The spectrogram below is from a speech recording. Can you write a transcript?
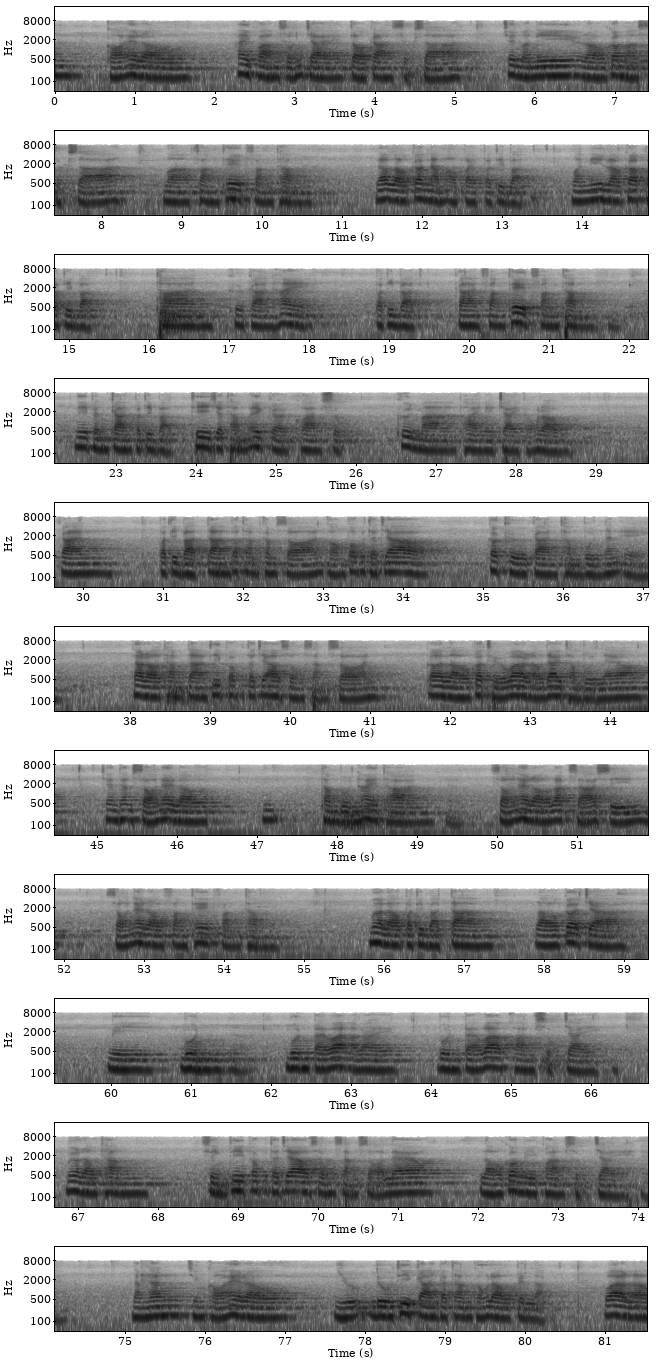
ขอให้เราให้ความสนใจต่อการศึกษา เช่นวันนี้เราก็มาศึกษามาฟังเทศฟังธรรม แล้วเราก็นำเอาไปปฏิบัติ วันนี้เราก็ปฏิบัติทานคือการให้ปฏิบัติการฟังเทศฟังธรรม นี่เป็นการปฏิบัติที่จะทำให้เกิดความสุขขึ้นมาภายในใจของเรา การปฏิบัติตามพระธรรมคำสอนของพระพุทธเจ้า ก็คือการทำบุญนั่นเอง ถ้าเราทำตามที่พระพุทธเจ้าทรงสั่งสอน ก็เราก็ถือว่าเราได้ทำบุญแล้ว เช่นท่านสอนให้เราทำบุญให้ทาน สอนให้เรารักษาศีล สอนให้เราฟังเทศฟังธรรม เมื่อเราปฏิบัติตาม เราก็จะมีบุญ บุญแปลว่าอะไร บุญแปลว่าความสุขใจ เมื่อเราทำสิ่งที่พระพุทธเจ้าทรงสั่งสอนแล้ว เราก็มีความสุขใจ ดังนั้นจึงขอให้เราอยู่ดูที่การกระทำของเราเป็นหลัก ว่าเรา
